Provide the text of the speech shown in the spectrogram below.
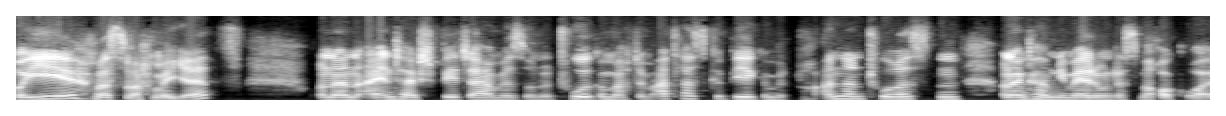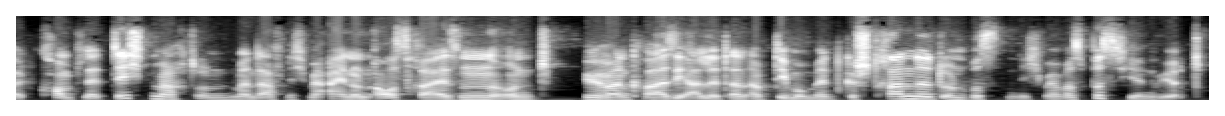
oje, was machen wir jetzt? Und dann einen Tag später haben wir so eine Tour gemacht im Atlasgebirge mit noch anderen Touristen. Und dann kam die Meldung, dass Marokko halt komplett dicht macht und man darf nicht mehr ein- und ausreisen. Und wir waren quasi alle dann ab dem Moment gestrandet und wussten nicht mehr, was passieren wird.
